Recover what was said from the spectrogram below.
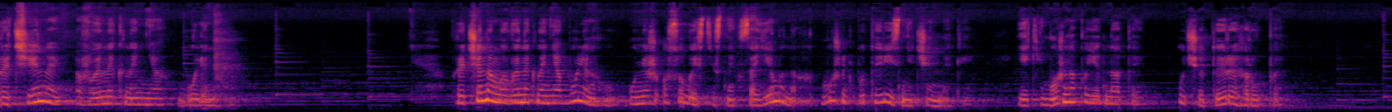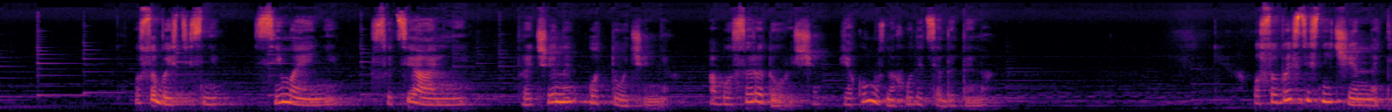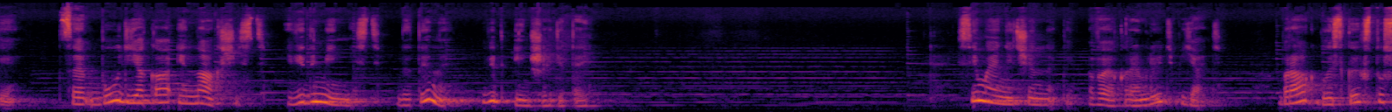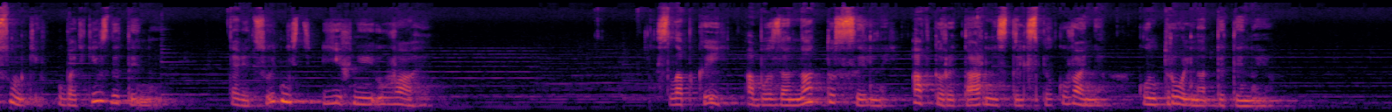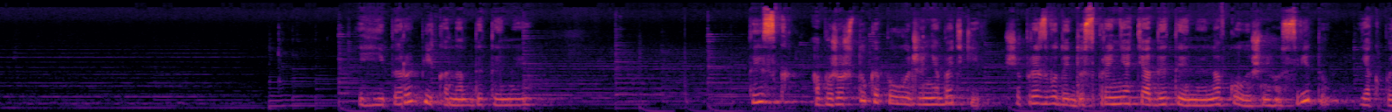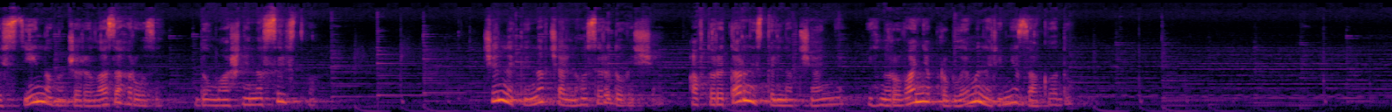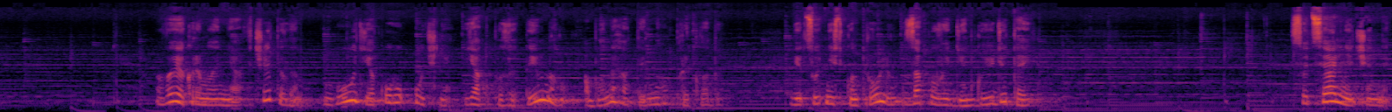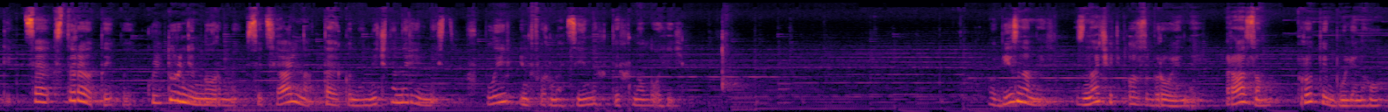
Причини виникнення булінгу. Причинами виникнення булінгу у міжособистісних взаєминах можуть бути різні чинники, які можна поєднати у чотири групи: особистісні, сімейні, соціальні, причини оточення або середовища, в якому знаходиться дитина. Особистісні чинники це будь-яка інакшість і відмінність дитини від інших дітей. Сімейні чинники виокремлюють 5. Брак близьких стосунків у батьків з дитиною та відсутність їхньої уваги. Слабкий або занадто сильний авторитарний стиль спілкування, контроль над дитиною. Гіперопіка над дитиною. Тиск або жорстоке поводження батьків, що призводить до сприйняття дитиною навколишнього світу як постійного джерела загрози, домашнє насильство. Чинники навчального середовища, авторитарний стиль навчання, ігнорування проблеми на рівні закладу. Виокремлення вчителем будь-якого учня як позитивного або негативного прикладу, відсутність контролю за поведінкою дітей. Соціальні чинники це стереотипи, культурні норми, соціальна та економічна нерівність, вплив інформаційних технологій. Обізнаний значить озброєний разом проти булінгу.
